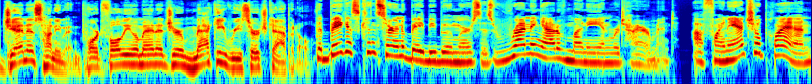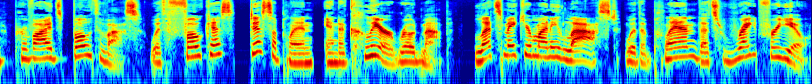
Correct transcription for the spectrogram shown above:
Janice Honeyman, Portfolio Manager, Mackie Research Capital. The biggest concern of baby boomers is running out of money in retirement. A financial plan provides both of us with focus, discipline, and a clear roadmap. Let's make your money last with a plan that's right for you.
